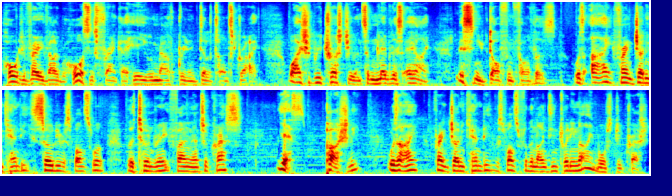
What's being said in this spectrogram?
Hold your very valuable horses, Frank, I hear your mouth breathing dilettantes cry. Why should we trust you and some nebulous AI? Listen, you dolphin fondlers. Was I, Frank Johnny Kennedy, solely responsible for the 208 financial crash? Yes, partially. Was I, Frank Johnny Kennedy, responsible for the 1929 Wall Street crash?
